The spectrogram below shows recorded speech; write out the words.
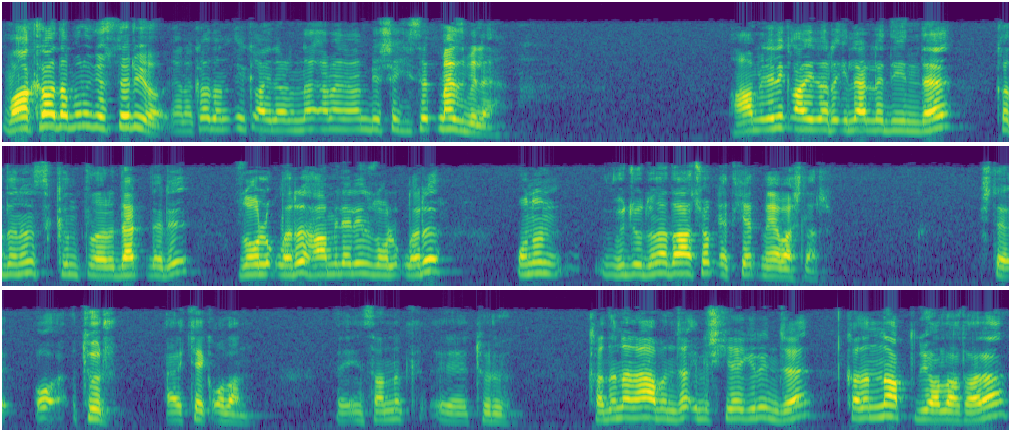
vaka da bunu gösteriyor. Yani kadın ilk aylarında hemen hemen bir şey hissetmez bile. Hamilelik ayları ilerlediğinde kadının sıkıntıları, dertleri, zorlukları, hamileliğin zorlukları onun vücuduna daha çok etki etmeye başlar. İşte o tür erkek olan e, insanlık e, türü. Kadına ne yapınca? ilişkiye girince kadın ne yaptı diyor allah Teala?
